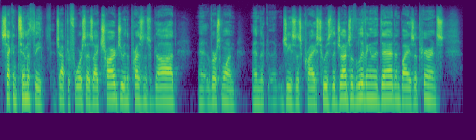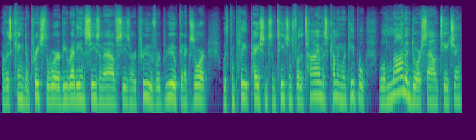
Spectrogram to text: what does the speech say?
2 Timothy chapter 4 says, I charge you in the presence of God, uh, verse 1, and the, uh, Jesus Christ, who is the judge of the living and the dead, and by his appearance of his kingdom, preach the word, be ready in season and out of season, reprove, rebuke, and exhort with complete patience and teachings. For the time is coming when people will not endure sound teaching,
